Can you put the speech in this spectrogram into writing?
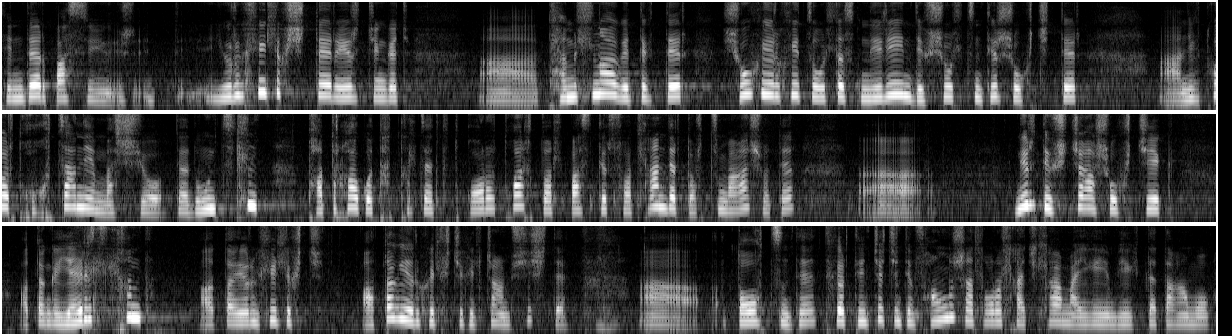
Тэн дээр бас ерөнхийлөгчдөр ирж ингэж томилно гэдэг дээр шүүхийн ерөнхий зөвлөлөөс нэрийн дэвшүүлсэн тэр шүүгчдэр нэгдүгээрт хугацааны маш юу. Тэгээд үндслэн тодорхойгүй татгалзаад гуравдугаарт бол бас тэр судалгаан дээр дурдсан байгаа шүү те. нэр дэвшиж байгаа шүүгчийг одоо ингээ ярилцлаганд одоо ерөнхийлөгч одоогийн ерөнхийлөгчийг хэлж байгаа юм шиг шүү дээ. а дууцсан те. Тэгэхээр тэнцээ чинь тийм сонгон шалгууруулах ажиллагаа маягийн юм хийгдэт байгаа уу?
